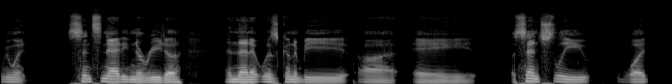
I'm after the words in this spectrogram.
we went Cincinnati, Narita, and then it was going to be uh, a essentially what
